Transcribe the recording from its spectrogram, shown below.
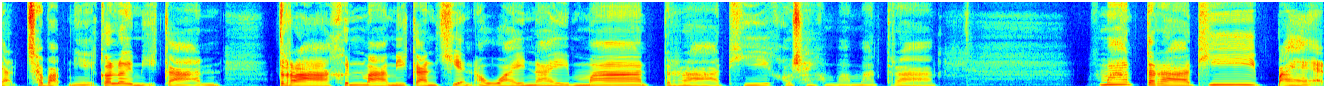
ญัติฉบับนี้ก็เลยมีการ ตราขึ้นมามีการเขียนเอาไว้ในมาตราที่เขาใช้คำว่ามาตรา มาตราที่แปด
